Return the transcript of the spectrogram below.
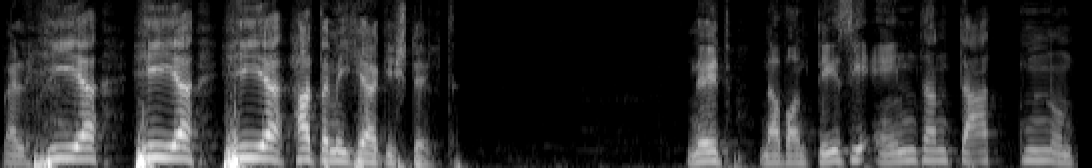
weil hier, hier, hier hat er mich hergestellt. Nicht, na, wenn die sich ändern, Daten und.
